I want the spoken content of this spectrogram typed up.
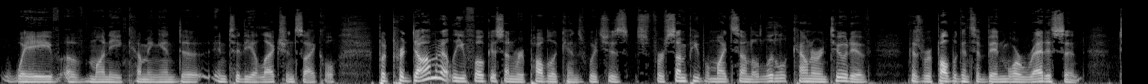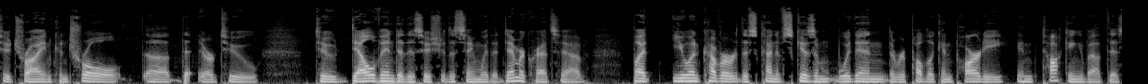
wave of money coming into into the election cycle. But predominantly you focus on Republicans, which is for some people might sound a little counterintuitive because Republicans have been more reticent to try and control uh, the, or to to delve into this issue the same way that Democrats have. But you uncover this kind of schism within the Republican Party in talking about this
